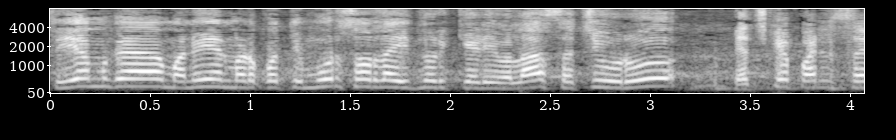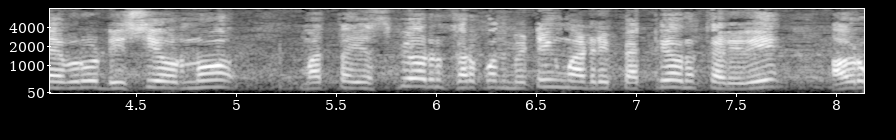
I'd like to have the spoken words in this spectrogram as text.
ಸಿಎಂಗ ಮನವಿ ಏನ್ ಮಾಡ್ಕೋತೀವಿ? ಮೂರ್ ಸಾವಿರದ ಐದ್ನೂರು ಕೇಳಿವಲ್ಲ, ಸಚಿವರು, ಎಚ್ ಕೆ ಪಾಟೀಲ್ ಸಾಹೇಬರು, ಡಿ ಸಿ ಅವ್ರನ್ನು, ಮತ್ತೆ ಎಸ್ ಪಿ ಅವ್ರನ್ನ ಕರ್ಕೊಂಡು ಮೀಟಿಂಗ್ ಮಾಡ್ರಿ, ಫ್ಯಾಕ್ಟರಿ ಅವ್ರನ್ನ ಕರೀರಿ. ಅವ್ರು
